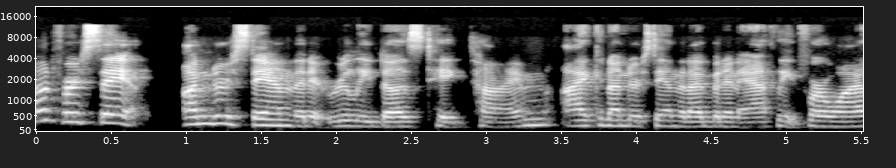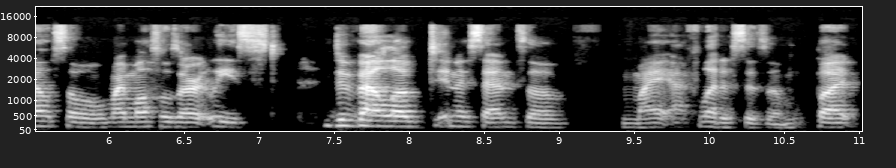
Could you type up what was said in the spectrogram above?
I would first say understand that it really does take time. I can understand that i've been an athlete for a while so my muscles are at least developed in a sense of my athleticism but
